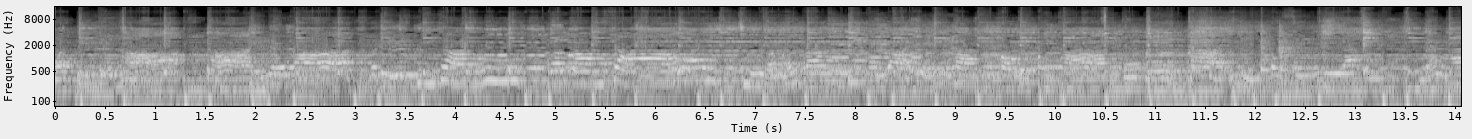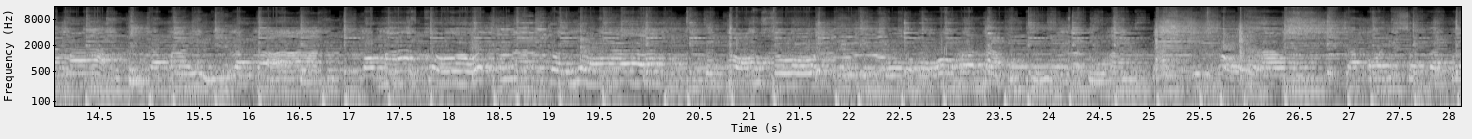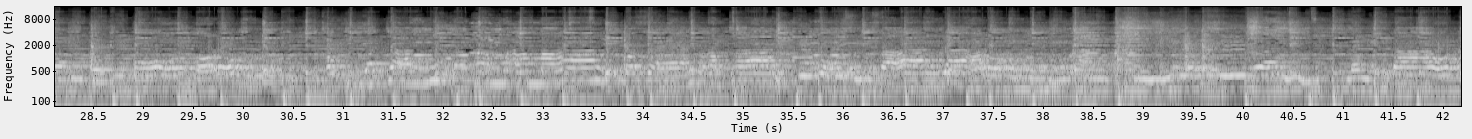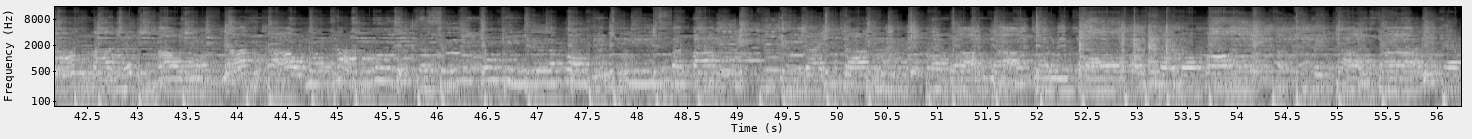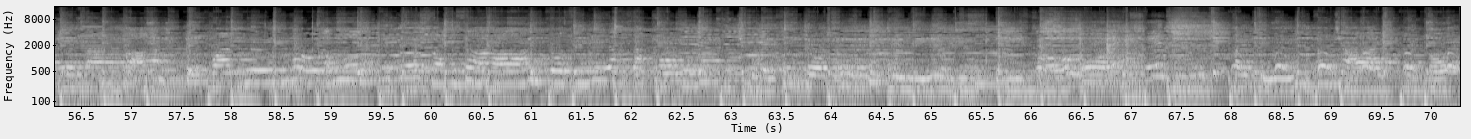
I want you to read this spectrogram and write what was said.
วติหาได้เลยางดาวรังเดือนเดือนแล่งดาวน้ำตาเช็ดเข่ายามข่าเมื่อทันจะซื้อกินแล้ก็ไม่มีสตังจ็บใจจังเพราะความอยากจนของทรมเป็นข้าวสารแค่เดินทางผ่านวันหนึ่งผมกิดสงสารตัวเสียสักคนช่วยคนจนให้มี những bông trái tôi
